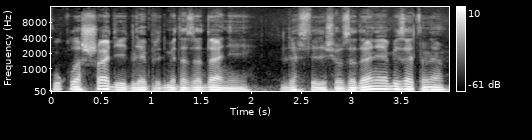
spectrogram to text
Кукла Шади для предмета заданий. Для следующего задания обязательно.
